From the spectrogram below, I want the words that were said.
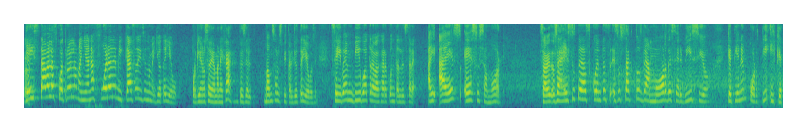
y ahí estaba a las 4 de la mañana fuera de mi casa diciéndome, yo te llevo, porque yo no sabía manejar. Entonces él, vamos al hospital, yo te llevo. Se iba en vivo a trabajar con tal de estar... ahí. a eso, eso es amor. ¿Sabes? O sea, esto te das cuenta, esos actos de amor, de servicio que tienen por ti y que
